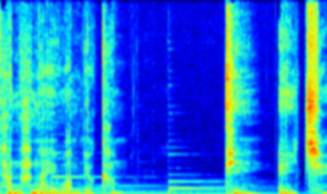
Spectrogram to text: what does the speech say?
단 하나의 완벽함 DH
